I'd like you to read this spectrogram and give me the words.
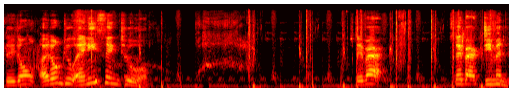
They don't. I don't do anything to them. Stay back. Stay back, demon.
